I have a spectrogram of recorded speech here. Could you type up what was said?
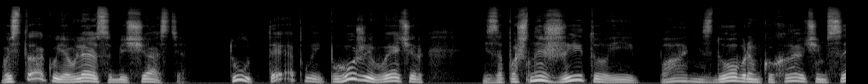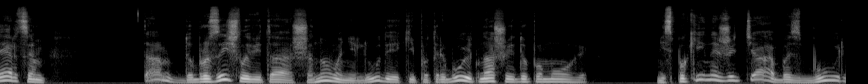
Ось так уявляю собі щастя. Тут теплий, погожий вечір, і запашне жито, і пані з добрим, кохаючим серцем. Там доброзичливі та шановані люди, які потребують нашої допомоги. І спокійне життя без бурь,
